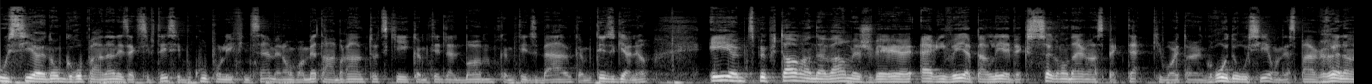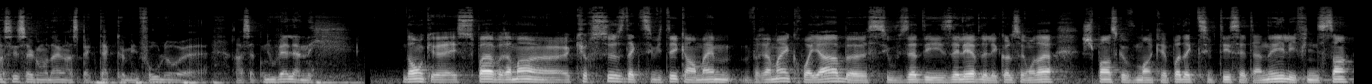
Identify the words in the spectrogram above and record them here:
aussi, un autre gros pendant des activités, c'est beaucoup pour les finissants, mais là, on va mettre en branle tout ce qui est comité de l'album, comité du bal, comité du gala. Et un petit peu plus tard, en novembre, je vais arriver à parler avec Secondaire en spectacle, qui va être un gros dossier. On espère relancer Secondaire en spectacle comme il faut là, euh, en cette nouvelle année. Donc, euh, super, vraiment un cursus d'activité quand même vraiment incroyable. Euh, si vous êtes des élèves de l'école secondaire, je pense que vous ne manquerez pas d'activité cette année. Les finissants,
